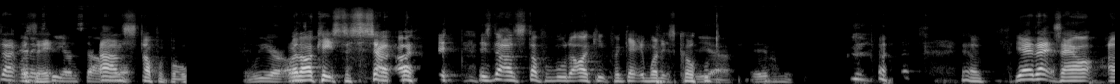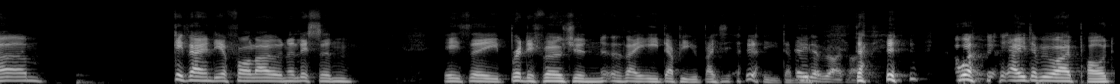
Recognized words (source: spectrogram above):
that was NXT it. Unstoppable. Unstoppable. We are. Well, I keep so I, it's not unstoppable that I keep forgetting what it's called. yeah. Yeah, yeah, that's out. Um, give Andy a follow and a listen. He's the British version of AEW, basically. AEW. AWI well, AWI pod.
